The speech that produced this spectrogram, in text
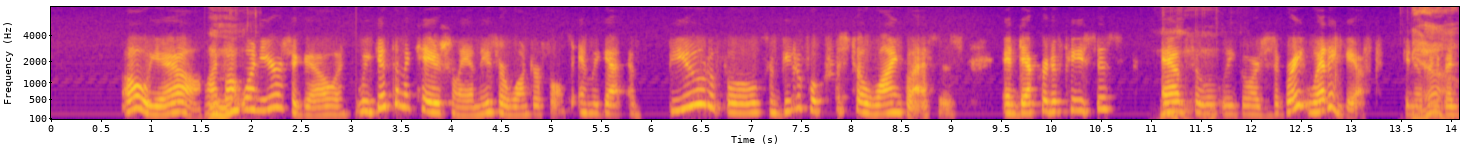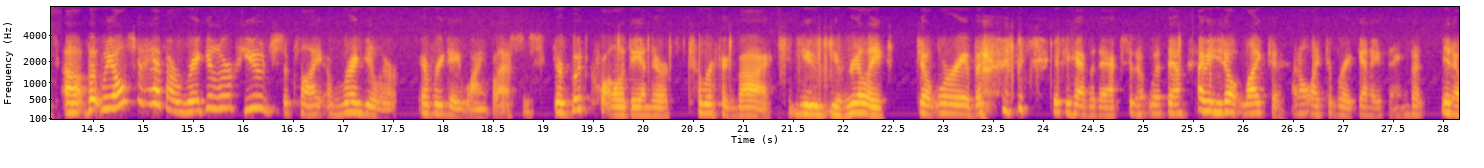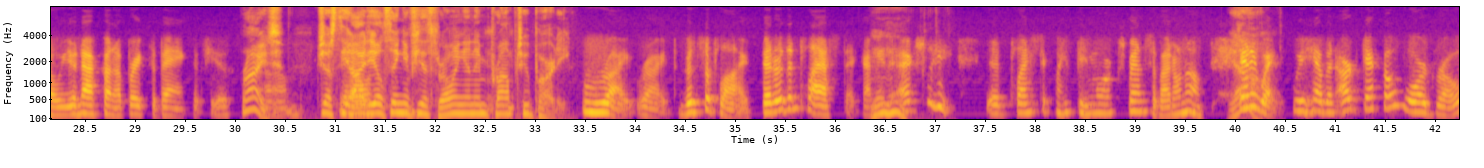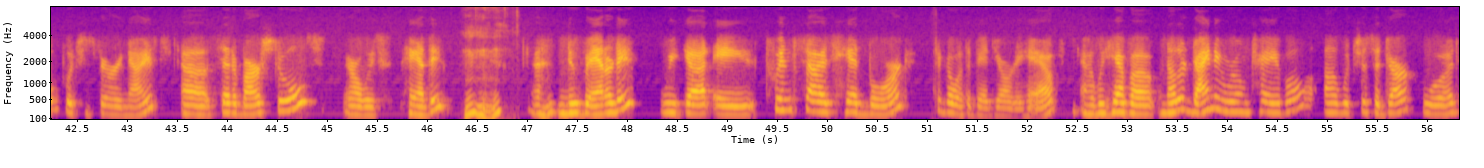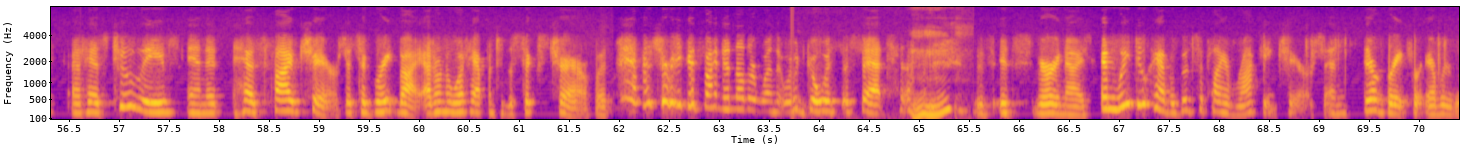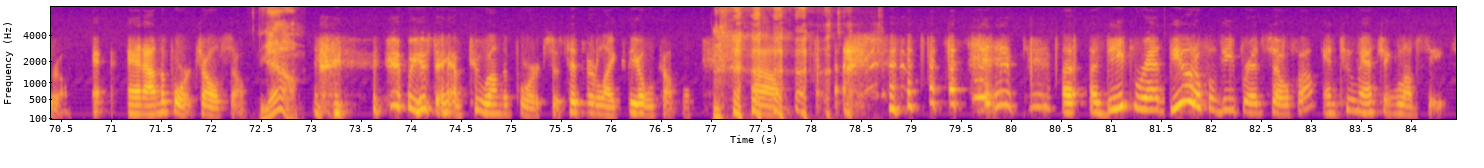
Oh yeah, I mm-hmm. bought one years ago, and we get them occasionally, and these are wonderful. And we got a beautiful, some beautiful crystal wine glasses and decorative pieces. Mm. Absolutely gorgeous. A great wedding gift. You know, yeah. uh, but we also have our regular, huge supply of regular, everyday wine glasses. They're good quality and they're terrific buy. You you really don't worry about if you have an accident with them. I mean, you don't like to. I don't like to break anything, but you know, you're not going to break the bank if you. Right. Um, Just the ideal know. thing if you're throwing an impromptu party. Right. Right. Good supply. Better than plastic. I mean, mm-hmm. actually. plastic might be more expensive. I don't know. Yeah. Anyway, we have an Art Deco wardrobe, which is very nice. A uh, set of bar stools. They're always handy. Mm-hmm. new vanity. We got a twin size headboard to go with the bed you already have. Uh, we have a, another dining room table, uh, which is a dark wood. It has two leaves and it has five chairs. It's a great buy. I don't know what happened to the sixth chair, but I'm sure you could find another one that would go with the set. Mm-hmm. it's, it's very nice. And we do have a good supply of rocking chairs, and they're great for every room and on the porch also. Yeah. we used to have two on the porch that sit there like the old couple. Um, a, a, deep red, beautiful deep red sofa, and two matching love seats.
